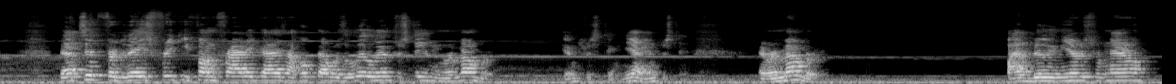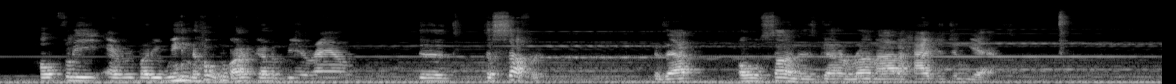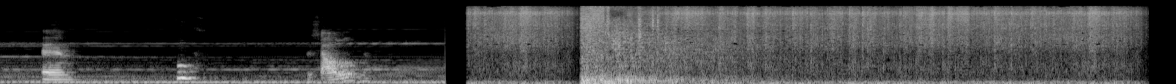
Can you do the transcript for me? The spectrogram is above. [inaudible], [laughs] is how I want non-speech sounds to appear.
That's it for today's Freaky Fun Friday, guys. I hope that was a little interesting. And remember, interesting, yeah, interesting. And remember, five billion years from now, hopefully everybody we [laughs] know aren't going to be around to, to suffer because that old sun is going to run out of hydrogen gas and poof, it's all over.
